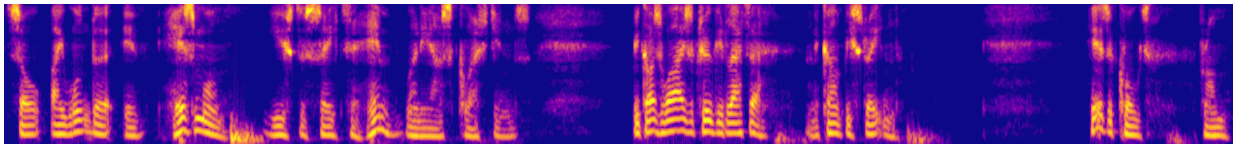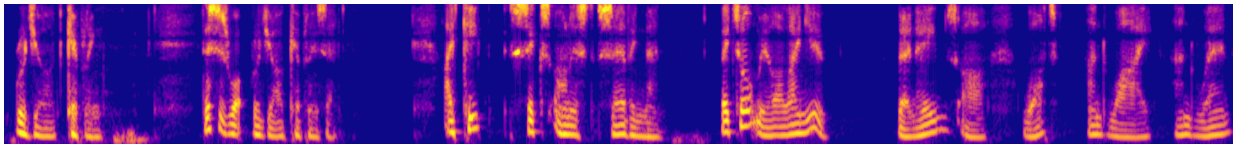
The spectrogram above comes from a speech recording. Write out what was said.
So I wonder if his mum used to say to him when he asked questions, Because why is a crooked letter and it can't be straightened? Here's a quote from Rudyard Kipling. This is what Rudyard Kipling said. I keep six honest serving men. They taught me all I knew. Their names are what and why and when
